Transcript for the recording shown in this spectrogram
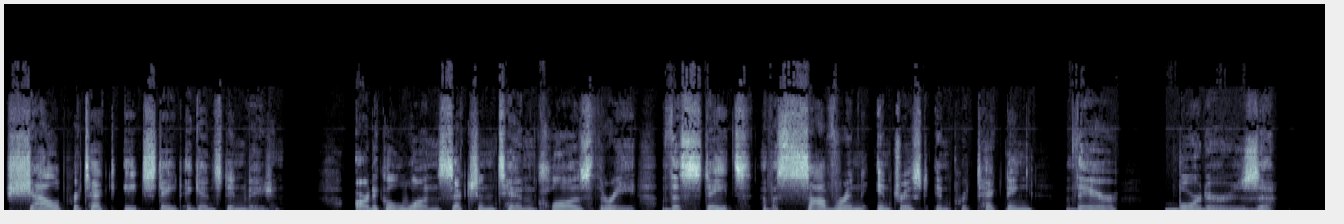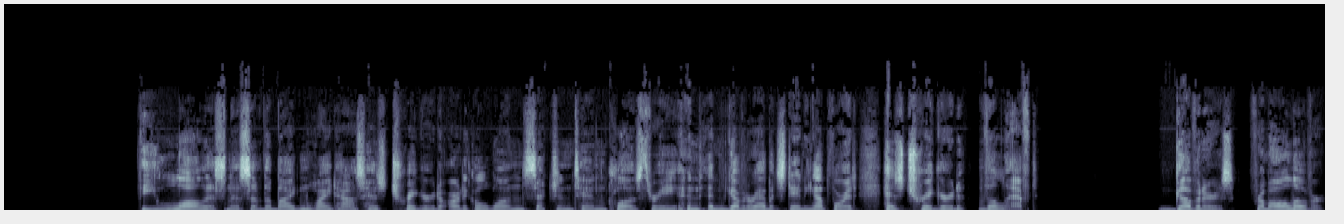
shall protect each state against invasion. Article 1, Section 10, Clause 3, the states have a sovereign interest in protecting their borders. The lawlessness of the Biden White House has triggered Article 1, Section 10, Clause 3, and then Governor Abbott standing up for it has triggered the left. Governors from all over,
